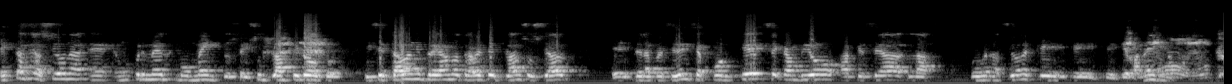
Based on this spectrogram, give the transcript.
Estas reacciones eh, en un primer momento se hizo un plan piloto y se estaban entregando a través del plan social eh, de la presidencia. ¿Por qué se cambió a que sean las gobernaciones que, manejan? No, nunca,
